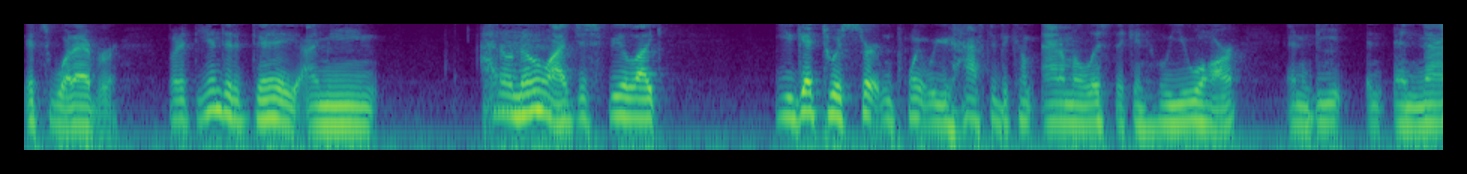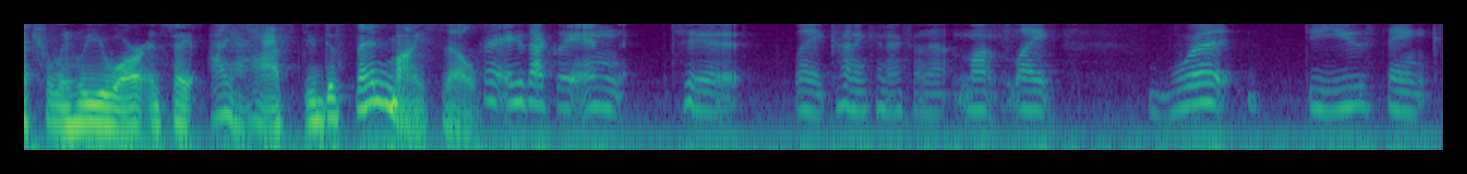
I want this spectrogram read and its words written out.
it's whatever. But at the end of the day, I mean, I don't know. I just feel like you get to a certain point where you have to become animalistic in who you are and be and, and natural in who you are and say i have to defend myself Right, exactly. And to like kind of connect on that, Mom, like, what do you think?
